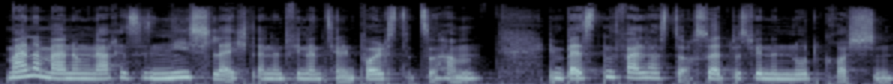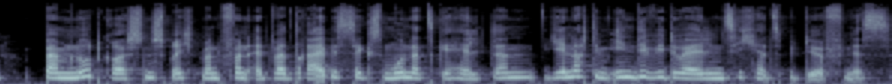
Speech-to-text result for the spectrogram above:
Meiner Meinung nach ist es nie schlecht, einen finanziellen Polster zu haben. Im besten Fall hast du auch so etwas wie einen Notgroschen. Beim Notgroschen spricht man von etwa drei bis sechs Monatsgehältern, je nach dem individuellen Sicherheitsbedürfnis.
